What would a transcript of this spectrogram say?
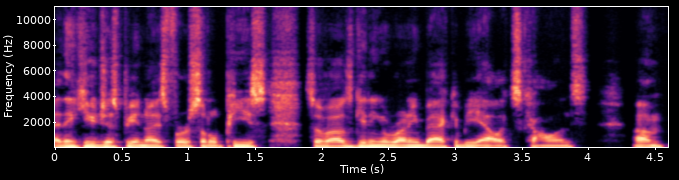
I think he'd just be a nice versatile piece. So if I was getting a running back, it'd be Alex Collins. Um,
